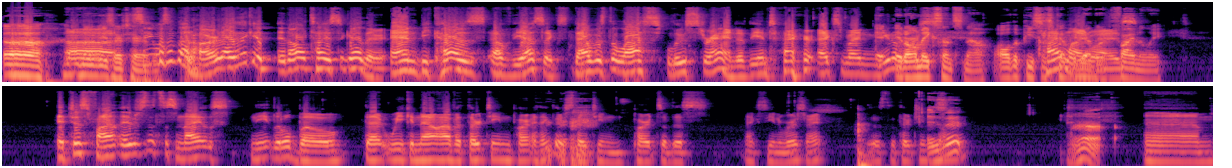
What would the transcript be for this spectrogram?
Uh, movies are See, terrible. it wasn't that hard. I think it, it all ties together. And because of the Essex, that was the last loose strand of the entire X Men universe. it all makes sense now. All the pieces come together Timeline-wise. finally. It just finally, it was just this nice, neat little bow that we can now have a 13 part. I think there's 13 parts of this next universe, right? Is this the 13th? Is it? Uh, Um,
